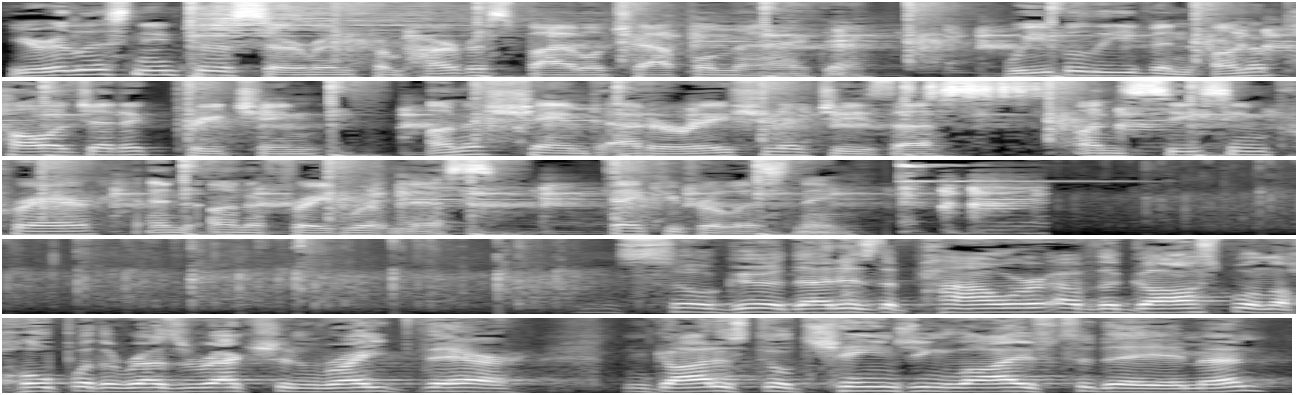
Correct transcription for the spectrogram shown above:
You're listening to a sermon from Harvest Bible Chapel, Niagara. We believe in unapologetic preaching, unashamed adoration of Jesus, unceasing prayer, and unafraid witness. Thank you for listening. So good. That is the power of the gospel and the hope of the resurrection right there. And God is still changing lives today. Amen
